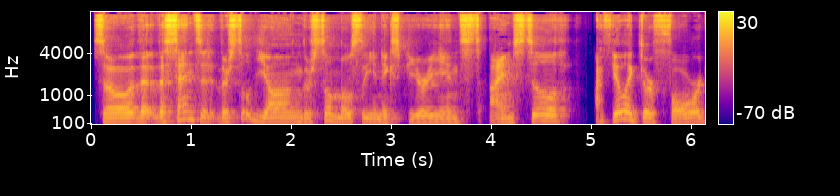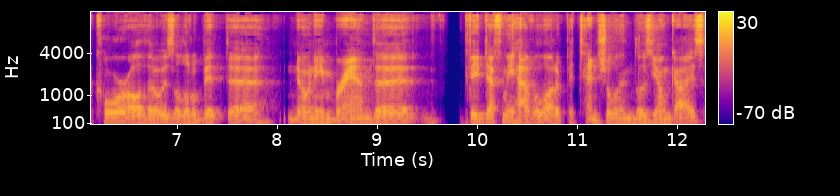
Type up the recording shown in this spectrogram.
So the the Sens, they're still young. They're still mostly inexperienced. I'm still. I feel like their forward core, although is a little bit uh, no name brand, uh, they definitely have a lot of potential in those young guys.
